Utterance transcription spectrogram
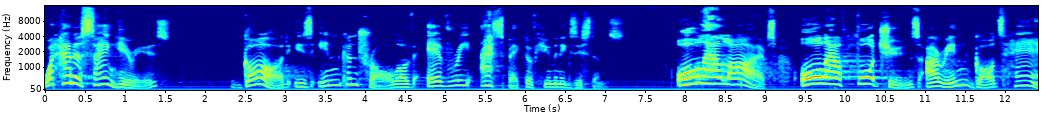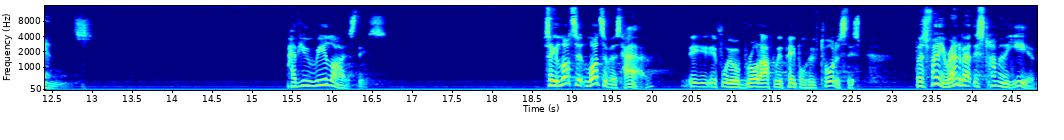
What Hannah's saying here is God is in control of every aspect of human existence. All our lives, all our fortunes are in God's hands. Have you realized this? See, lots of, lots of us have, if we were brought up with people who've taught us this. But it's funny, around about this time of the year,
